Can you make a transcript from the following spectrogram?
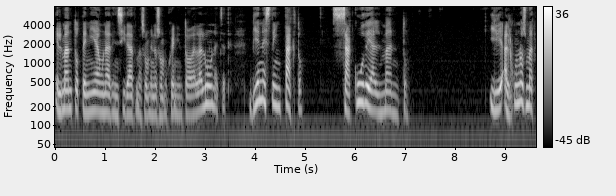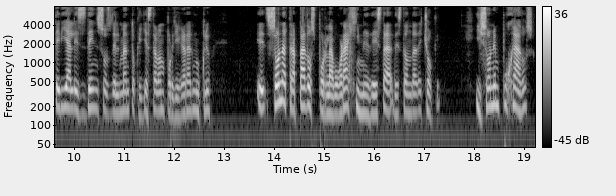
el manto tenía una densidad más o menos homogénea en toda la Luna, etc. Viene este impacto, sacude al manto y algunos materiales densos del manto que ya estaban por llegar al núcleo eh, son atrapados por la vorágine de esta, de esta onda de choque y son empujados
